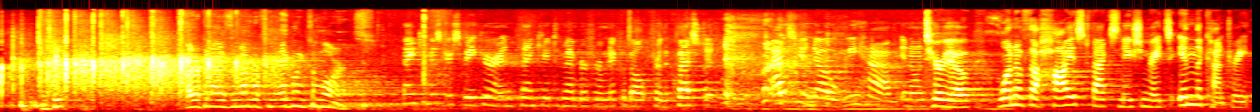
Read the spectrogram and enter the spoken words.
I recognize the member from Eglinton Lawrence. Thank you, Mr. Speaker, and thank you to the member from Nickelbelt for the question. As you know, we have in Ontario one of the highest vaccination rates in the country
